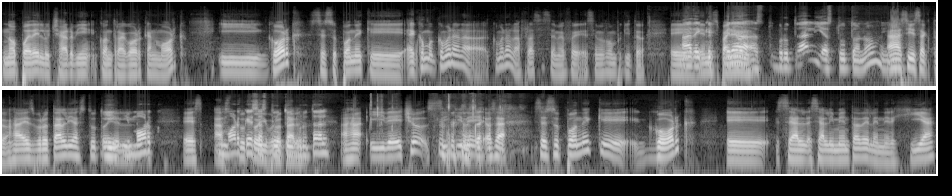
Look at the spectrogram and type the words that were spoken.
no puede luchar bien contra Gork and Mork. Y Gork se supone que... Eh, ¿cómo, era la, ¿Cómo era la frase? Se me fue, se me fue un poquito eh, ah, de en que español. Era brutal y astuto, ¿no? Ah, sí, exacto. es brutal y astuto. Y, y, Mork es astuto, es astuto y, brutal. y, brutal. Ajá, y de hecho sí tiene... o sea, se supone que Gork se, se alimenta de la energía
